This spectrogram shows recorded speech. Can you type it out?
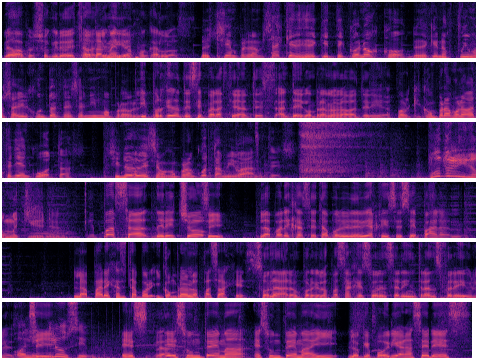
No, pero yo quiero esta Totalmente. batería, Juan Carlos. Pero siempre, ¿sabes que desde que te conozco, desde que nos fuimos a vivir juntos, tenés el mismo problema? ¿Y por qué no te separaste antes, antes de comprarnos la batería? Porque compramos la batería en cuotas. Si no lo hubiésemos comprado en cuotas, me iba antes. Podrido me tiene. ¿Qué pasa, derecho? Sí. La pareja se está por ir de viaje y se separan. La pareja se está por. y compraron los pasajes. Sonaron, porque los pasajes suelen ser intransferibles. O Sí. inclusive. Es, Claro. es un tema, es un tema y lo que podrían hacer es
